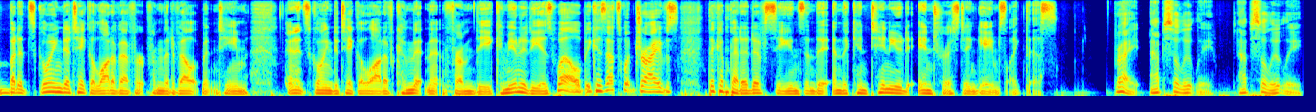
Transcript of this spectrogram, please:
but it's going to take a lot of effort from the development team and it's going to take a lot of commitment from the community as well because that's what drives the competitive scenes and the and the continued interest in games like this Right. Absolutely. Absolutely.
